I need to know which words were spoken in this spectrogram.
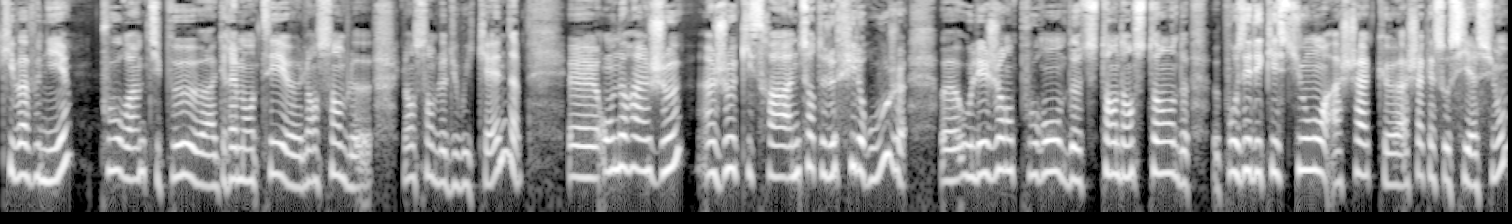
qui va venir pour un petit peu agrémenter euh, l'ensemble l'ensemble du week-end. Euh, on aura un jeu, un jeu qui sera une sorte de fil rouge euh, où les gens pourront de stand en stand poser des questions à chaque à chaque association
